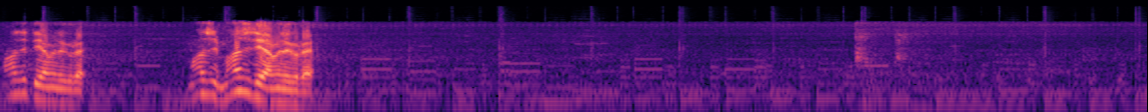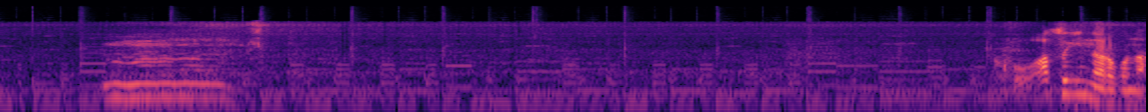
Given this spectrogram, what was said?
マジでやめてくれ。マジ、マジでやめてくれ。うーん。怖すぎんだろ、こんな。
